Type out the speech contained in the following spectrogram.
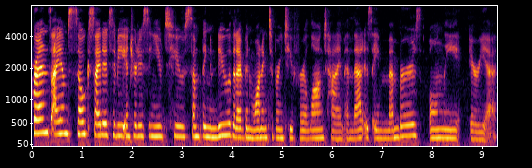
Friends, I am so excited to be introducing you to something new that I've been wanting to bring to you for a long time, and that is a members only area.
